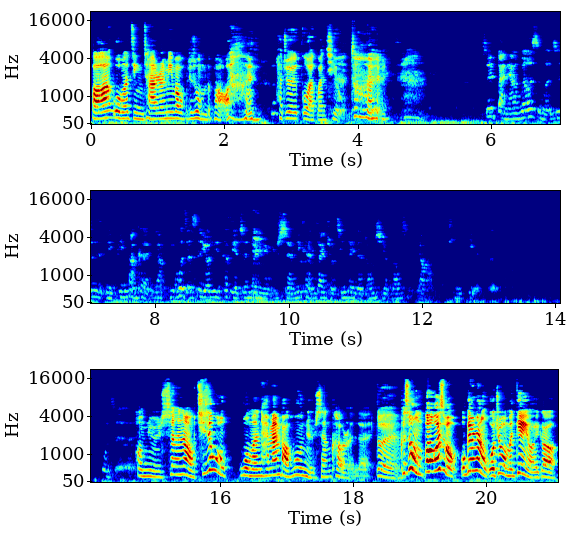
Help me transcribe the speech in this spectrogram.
保安，我们警察人民保姆就是我们的保安。他就会过来关切我们。对，所以板娘有没有什么就是你平常可能要，或者是尤其特别针对女生，你可能在酒精类的东西有没有什么要提点的，或者哦，女生哦，其实我我们还蛮保护女生客人的欸。对，可是我们不知道为什么，我跟你讲，我觉得我们店有一个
